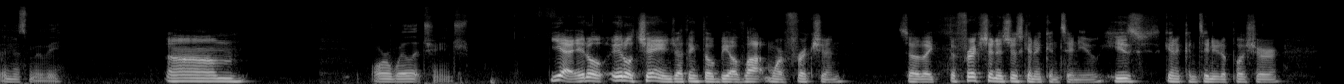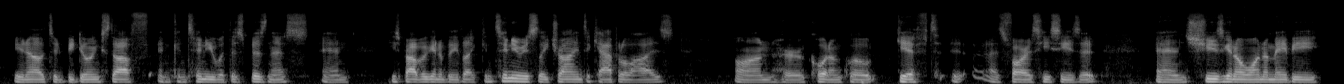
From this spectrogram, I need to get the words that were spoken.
in this movie, Um, or will it change? Yeah, it'll it'll change. I think there'll be a lot more friction. So like the friction is just going to continue. He's going to continue to push her, you know, to be doing stuff and continue with this business, and he's probably going to be like continuously trying to capitalize on her quote unquote gift eh, as far as he sees it, and she's going to want to maybe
